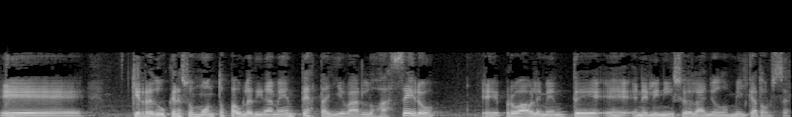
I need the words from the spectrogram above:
eh, que reduzcan esos montos paulatinamente hasta llevarlos a cero eh, probablemente eh, en el inicio del año 2014.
